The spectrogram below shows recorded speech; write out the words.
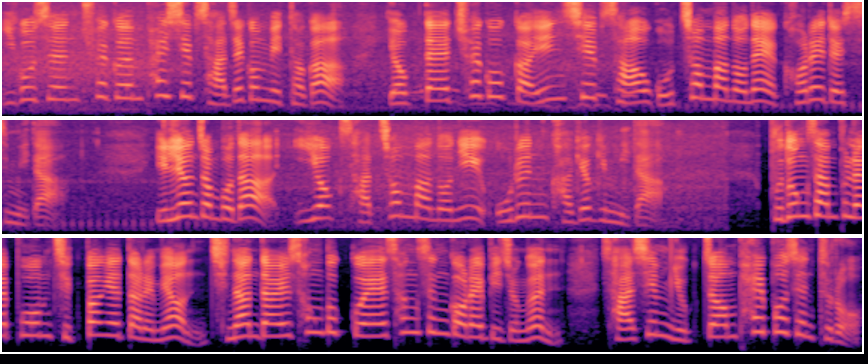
이곳은 최근 84제곱미터가 역대 최고가인 14억 5천만 원에 거래됐습니다. 1년 전보다 2억 4천만 원이 오른 가격입니다. 부동산 플랫폼 직방에 따르면 지난달 성북구의 상승 거래 비중은 46.8%로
